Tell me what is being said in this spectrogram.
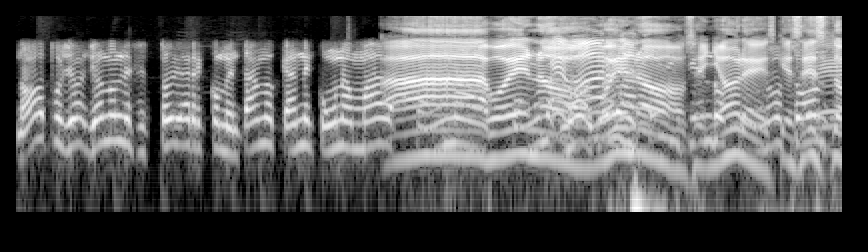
no, pues yo, yo no les estoy recomendando que anden con una mala. Ah, una- bueno, una- bueno, señores, no ¿qué es esto?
